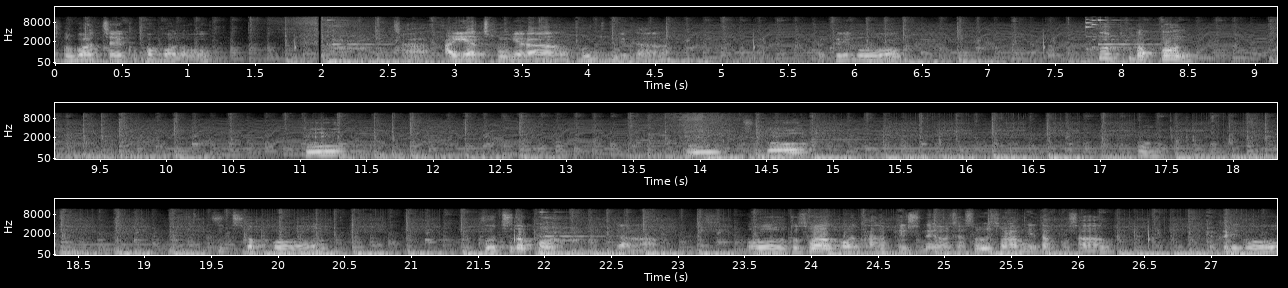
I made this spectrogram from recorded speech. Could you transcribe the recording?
두 번째 쿠폰 번호. 자 다이아 1000개랑 돈 줍니다. 자 그리고 후투더폰 후 후투더 폰 후투더폰 후투더폰 자, 어, 또 소환권 다섯 개 주네요. 자, 쏠쏠합니다, 보상. 자, 그리고,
